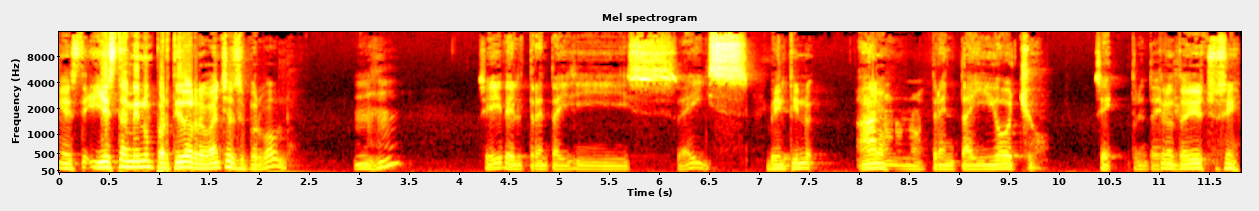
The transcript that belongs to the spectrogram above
Este, y es también un partido de revancha del Super Bowl. Sí, del 36. 29. Ah, no, no, no, 38. Sí, 38. 38, sí.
